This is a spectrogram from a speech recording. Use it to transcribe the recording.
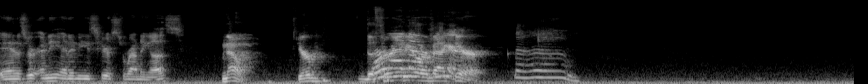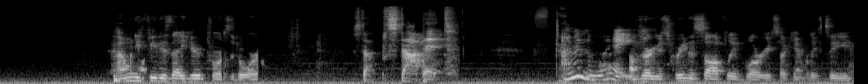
And is there any enemies here surrounding us? No, you're the We're three of you are back here. here. How many feet is that here towards the door? Stop! Stop it! I'm in the way. I'm sorry, your screen is softly blurry, so I can't really see.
